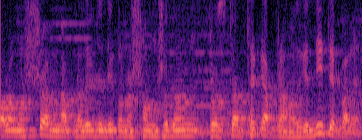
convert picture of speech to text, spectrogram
পরামর্শ এবং আপনাদের যদি কোনো সংশোধন প্রস্তাব থাকে আপনারা আমাদেরকে দিতে পারেন।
